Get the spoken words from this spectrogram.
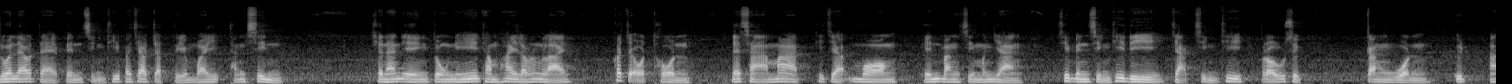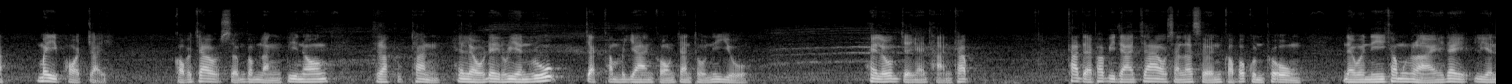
ล้วนแล้วแต่เป็นสิ่งที่พระเจ้าจัดเตรียมไว้ทั้งสิ้น ฉะนั้นเองตรงนี้ทำให้เราทั้งหลายก็จะอดทน และสามารถที่จะมองเห็นบางสิ่งบางอย่าง ที่เป็นสิ่งที่ดีจากสิ่งที่เรารู้สึกกังวล อึดอัดไม่พอใจ ขอพระเจ้าเสริมกำลังพี่น้องที่รักทุกท่านให้เราได้เรียนรู้จากคำพยานของอาจารย์โทนี่อยู่ ให้เราร่วมใจกันฐานครับ ข้าแต่พระบิดาเจ้าสรรเสริญขอบพระคุณพระองค์ ในวันนี้ข้าพงหลายได้เรียน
